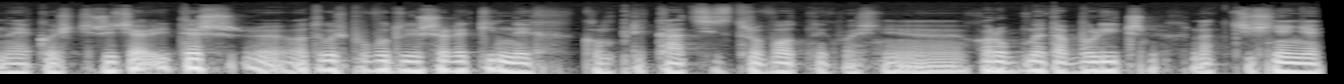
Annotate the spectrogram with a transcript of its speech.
na jakość życia. I też e, otyłość powoduje szereg innych komplikacji zdrowotnych, właśnie chorób metabolicznych, nadciśnienie.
